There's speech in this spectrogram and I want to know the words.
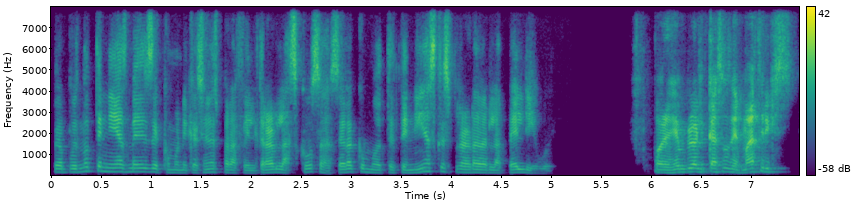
pero pues no tenías medios de comunicaciones para filtrar las cosas. Era como te tenías que esperar a ver la peli, güey. Por ejemplo, el caso de Matrix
